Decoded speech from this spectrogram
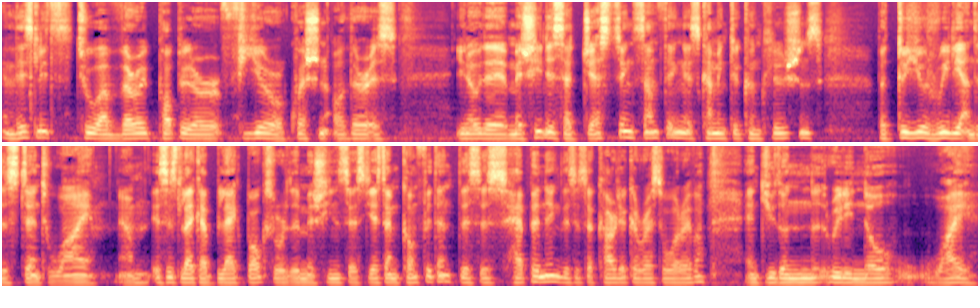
and this leads to a very popular fear or question out there is you know the machine is suggesting something is coming to conclusions but do you really understand why? Um, is this like a black box where the machine says, Yes, I'm confident this is happening, this is a cardiac arrest or whatever, and you don't really know why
